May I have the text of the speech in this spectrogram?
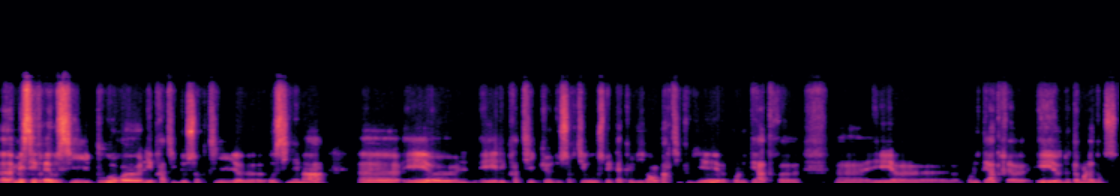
Euh, mais c'est vrai aussi pour euh, les pratiques de sortie euh, au cinéma, et, et, les pratiques de sortie au spectacle vivant, en particulier pour le théâtre et pour le théâtre et notamment la danse.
